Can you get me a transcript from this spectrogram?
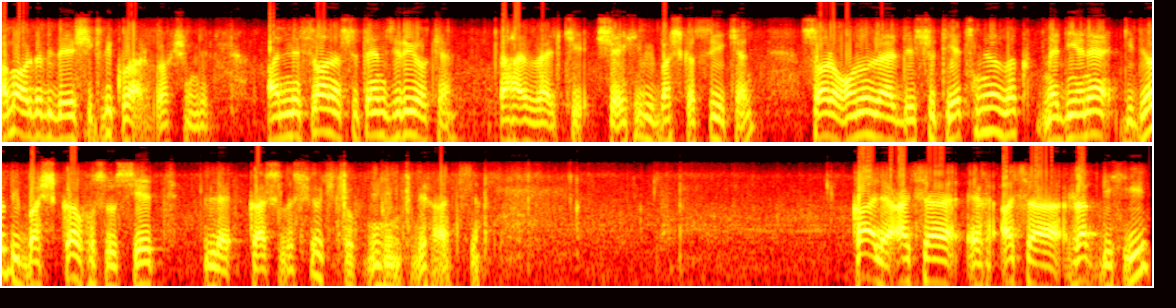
Ama orada bir değişiklik var. Bak şimdi. Annesi ona süt emziriyorken daha evvelki şeyhi bir başkası iken sonra onun verdiği süt yetmiyor bak Medyen'e gidiyor bir başka hususiyetle karşılaşıyor ki çok mühim bir hadise. Kale asa asa rabbihi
